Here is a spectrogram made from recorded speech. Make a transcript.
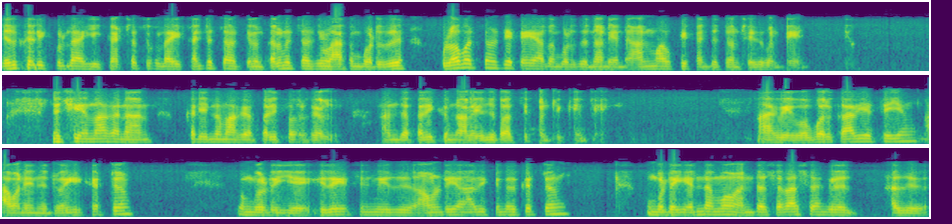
நெருக்கடிக்குள்ளாகி கஷ்டத்துக்குள்ளாகி கஞ்சத்தனத்திலும் கருமத்தனத்திலும் ஆகும் பொழுது உலோகத்தனத்தை கையாளும் பொழுது நான் என் ஆன்மாவுக்கு கஞ்சத்தனம் செய்து கொண்டேன். நிச்சயமாக நான் கடினமாக பறிப்பவர்கள் அந்த பறிக்கும் நாளை எதிர்பார்த்துக் கொண்டிருக்கின்றேன். ஆகவே ஒவ்வொரு காரியத்தையும் அவனை நிர்வகிக்கட்டும். உங்களுடைய இதயத்தின் மீது அவனுடைய ஆதிக்கம் இருக்கட்டும். உங்களுடைய எண்ணமோ அந்த சராசரங்களில் அது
